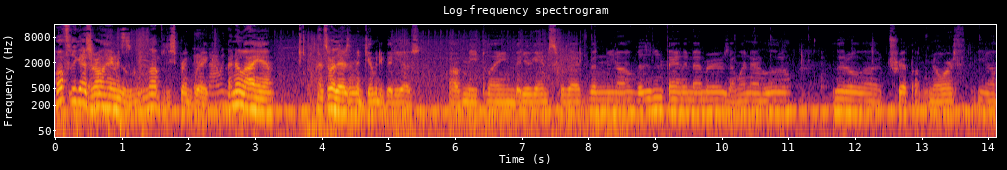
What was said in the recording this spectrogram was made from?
Hopefully, you guys are all having a lovely spring break. I know I am. That's why there hasn't been too many videos of me playing video games because I've been, you know, visiting family members. I went on a little, little uh, trip up north, you know,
